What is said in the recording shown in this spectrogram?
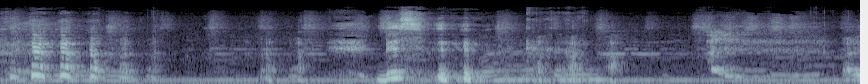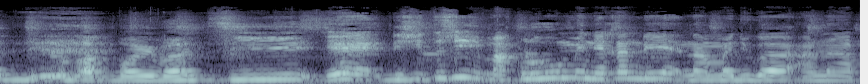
Dis. Anjir boy banget sih. ya di situ sih maklumin ya kan dia nama juga anak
